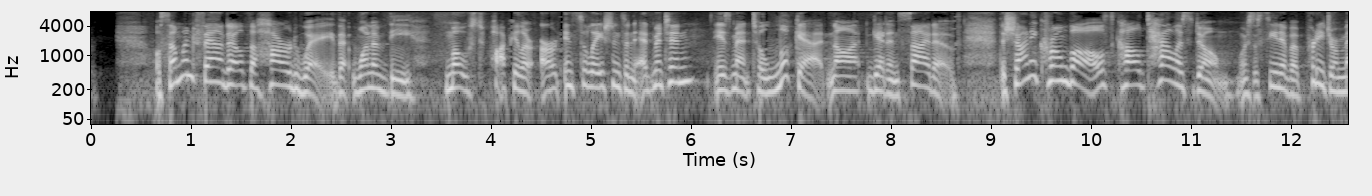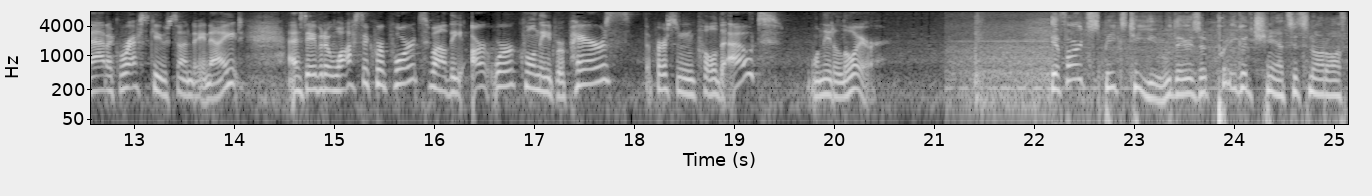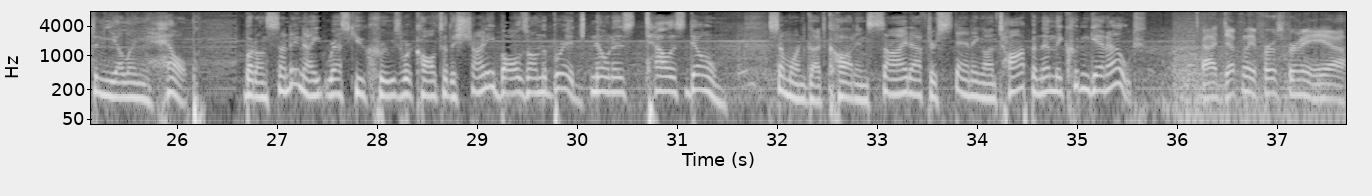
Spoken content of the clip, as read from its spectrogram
Well, someone found out the hard way that one of the most popular art installations in Edmonton is meant to look at, not get inside of. The shiny chrome balls called Talus Dome was the scene of a pretty dramatic rescue Sunday night. As David Owasik reports, while the artwork will need repairs, the person pulled out will need a lawyer. If art speaks to you, there's a pretty good chance it's not often yelling help. But on Sunday night, rescue crews were called to the shiny balls on the bridge, known as Talus Dome. Someone got caught inside after standing on top, and then they couldn't get out. Uh, definitely a first for me, yeah.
